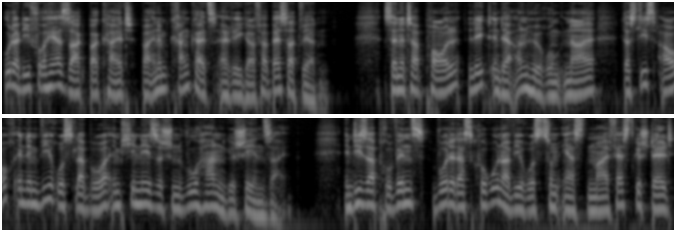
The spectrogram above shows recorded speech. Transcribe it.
oder die Vorhersagbarkeit bei einem Krankheitserreger verbessert werden. Senator Paul legt in der Anhörung nahe, dass dies auch in dem Viruslabor im chinesischen Wuhan geschehen sei. In dieser Provinz wurde das Coronavirus zum ersten Mal festgestellt.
